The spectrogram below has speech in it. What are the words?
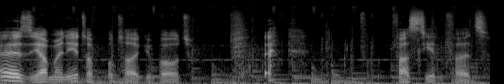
Äh, sie haben ein Ether-Portal gebaut. Fast jedenfalls.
